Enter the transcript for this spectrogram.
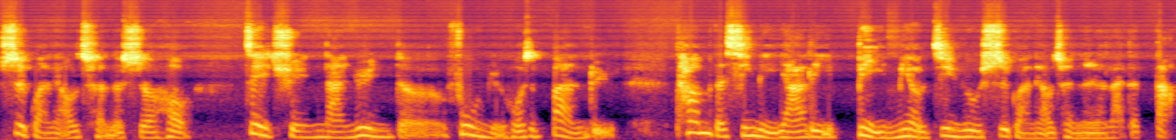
试管疗程的时候，这群难孕的妇女或是伴侣，他们的心理压力比没有进入试管疗程的人来的大。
